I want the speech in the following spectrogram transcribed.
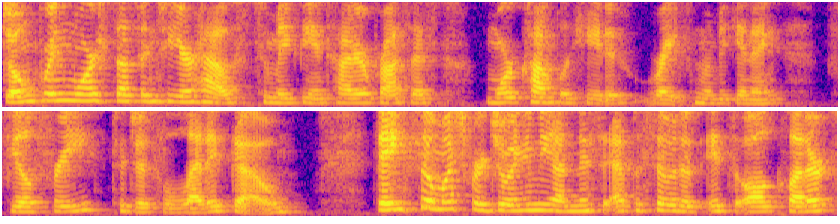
Don't bring more stuff into your house to make the entire process more complicated right from the beginning. Feel free to just let it go. Thanks so much for joining me on this episode of It's All Clutter.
